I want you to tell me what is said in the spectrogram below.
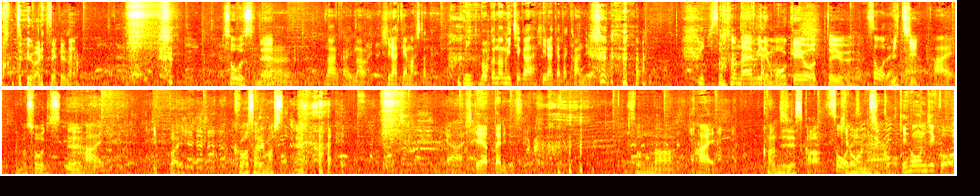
こと言われたけど。そうですね、うん。なんか今開けましたね。み僕の道が開けた感じがします。その悩みで儲けようというそうですね。道。はい。でもそうですね、はい。一杯食わされましたね。いやしてやったりですよ。そんなはい。感じですか？そうですね。基本事項。基本事項。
